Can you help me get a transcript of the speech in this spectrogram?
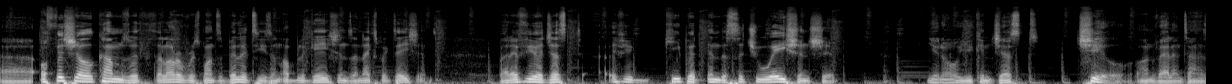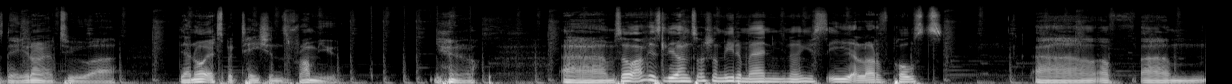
uh, official comes with a lot of responsibilities and obligations and expectations. But if you're just if you keep it in the situationship, you know, you can just chill on Valentine's Day. You don't have to. Uh, there are no expectations from you. You know. Um, so obviously on social media, man, you know, you see a lot of posts uh, of um,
